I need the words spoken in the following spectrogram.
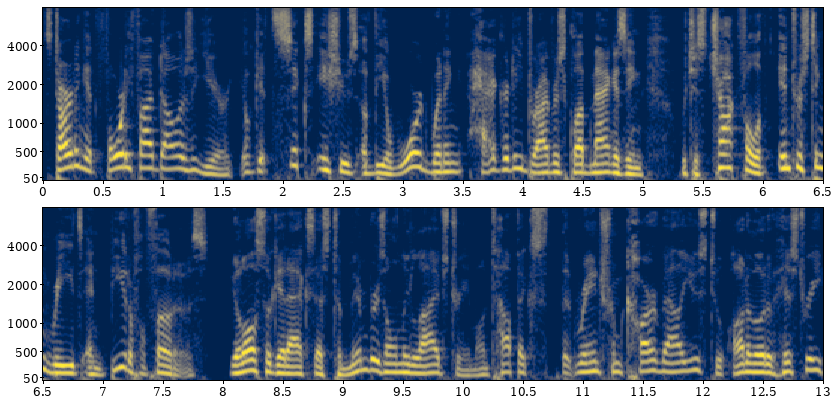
Starting at $45 a year, you'll get six issues of the award winning Hagerty Drivers Club magazine, which is chock full of interesting reads and beautiful photos. You'll also get access to members only live stream on topics that range from car values to automotive history,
